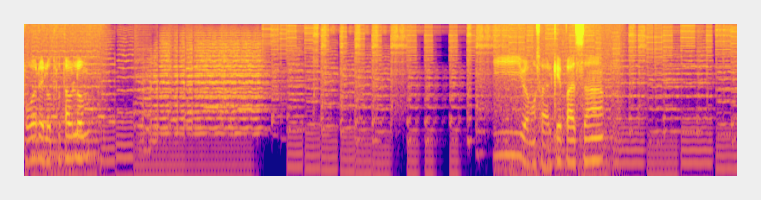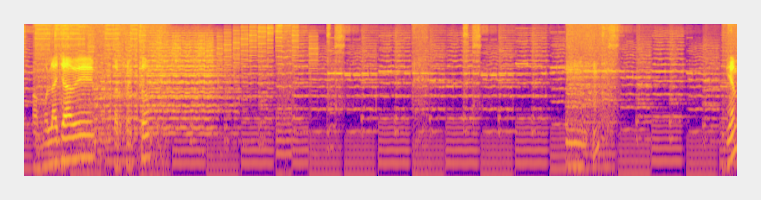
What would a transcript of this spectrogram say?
por el otro tablón. Vamos a ver qué pasa. Vamos la llave, perfecto. Bien.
